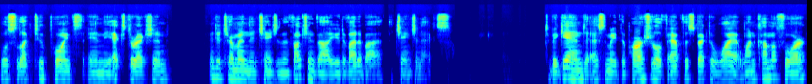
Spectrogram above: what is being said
we'll select two points in the x direction and determine the change in the function value divided by the change in x. To begin, to estimate the partial of f with respect to y at 1, comma 4,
